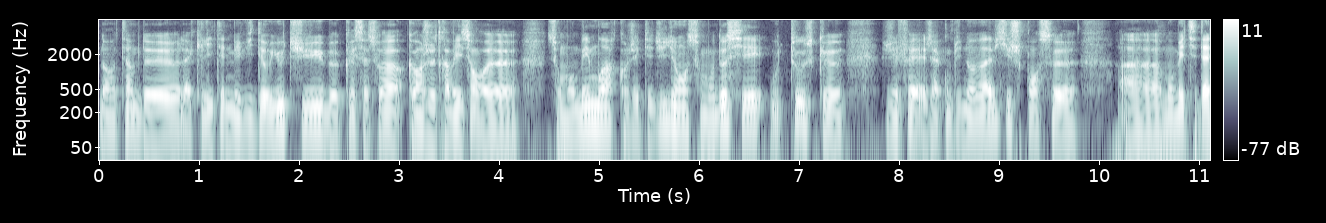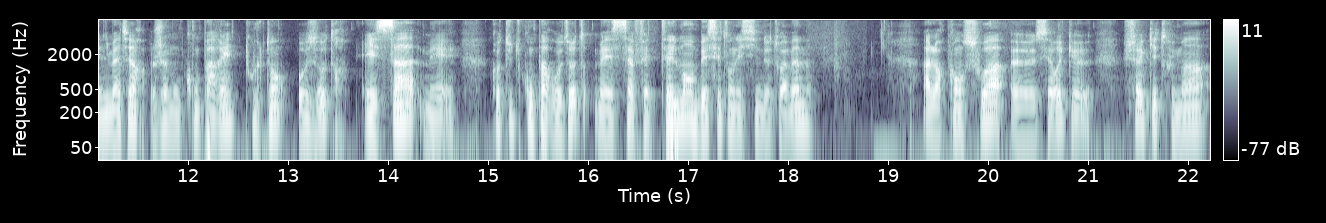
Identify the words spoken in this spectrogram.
dans le terme de la qualité de mes vidéos YouTube, que ce soit quand je travaillais sur, euh, sur mon mémoire, quand j'étais étudiant, sur mon dossier ou tout ce que j'ai fait, j'ai accompli dans ma vie, je pense euh, à mon métier d'animateur, je me comparais tout le temps aux autres. Et ça mais quand tu te compares aux autres, mais ça fait tellement baisser ton estime de toi-même alors qu'en soi, euh, c'est vrai que chaque être humain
